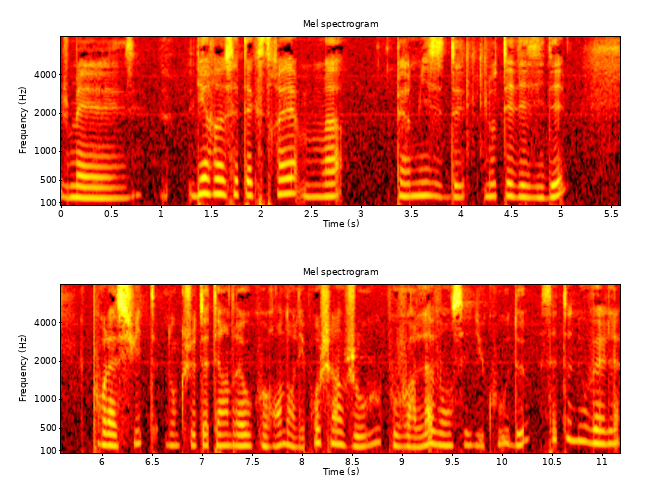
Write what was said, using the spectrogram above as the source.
Je mets... Lire cet extrait m'a permis de noter des idées pour la suite, donc je te tiendrai au courant dans les prochains jours pour voir l'avancée du coup de cette nouvelle.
